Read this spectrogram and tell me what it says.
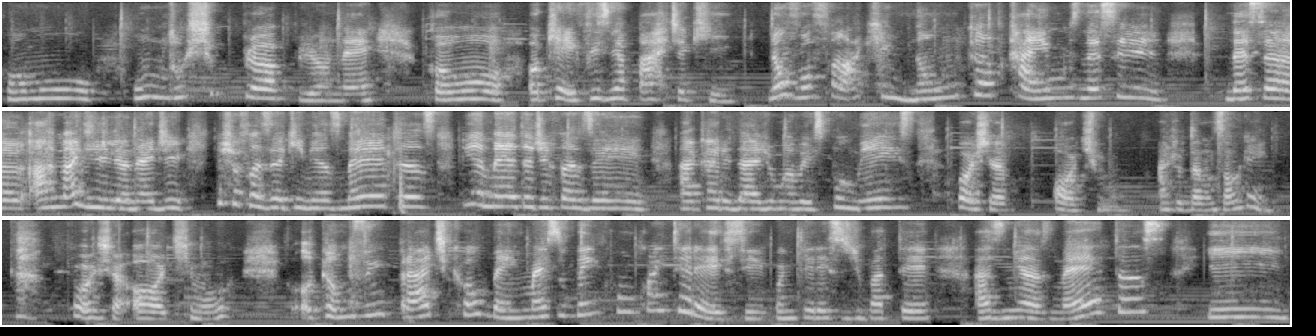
como um luxo próprio, né? Como, ok, fiz minha parte aqui. Não vou falar que nunca caímos nesse, nessa armadilha, né? De deixa eu fazer aqui minhas metas, minha meta de fazer a caridade uma vez por mês. Poxa, ótimo, ajudamos alguém. Poxa, ótimo. Colocamos em prática o bem, mas o bem com qual interesse? Com o interesse de bater as minhas metas e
